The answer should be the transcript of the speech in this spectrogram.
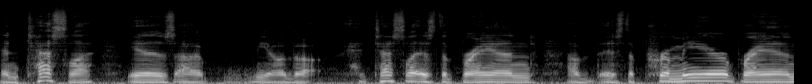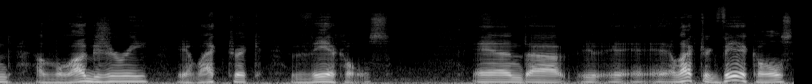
and Tesla is, uh, you know, the Tesla is the brand of is the premier brand of luxury electric vehicles, and uh, electric vehicles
